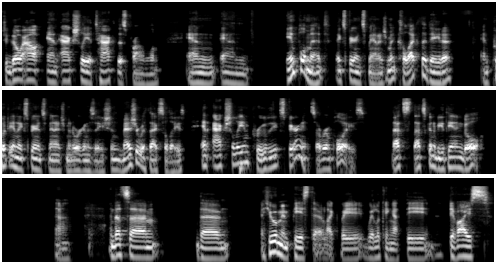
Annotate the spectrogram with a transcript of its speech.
to go out and actually attack this problem and and implement experience management, collect the data, and put in experience management organization, measure with XLAs, and actually improve the experience of our employees. That's that's going to be the end goal. Yeah, and that's um, the human piece there. Like we we're looking at the device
